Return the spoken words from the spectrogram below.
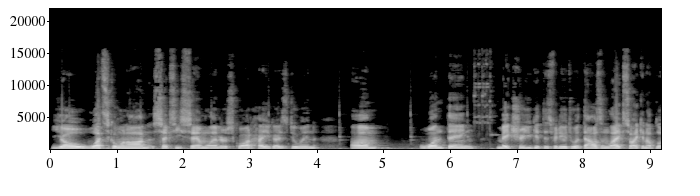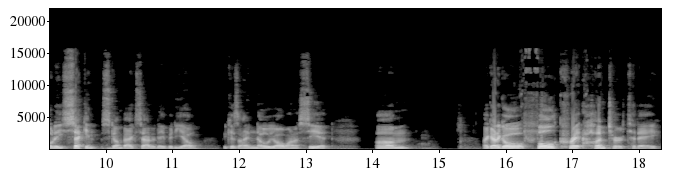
Yo, what's going on, sexy Samlander squad? How you guys doing? Um, one thing, make sure you get this video to a thousand likes so I can upload a second Scumbag Saturday video because I know y'all want to see it. Um, I gotta go full crit hunter today,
